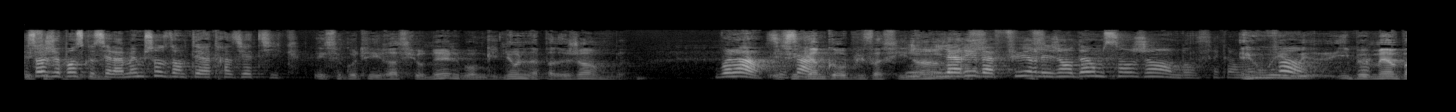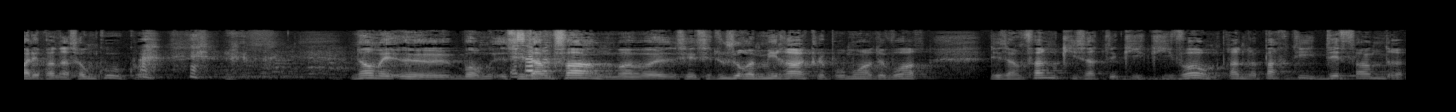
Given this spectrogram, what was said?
Et, ça, je pense que c'est la même chose dans le théâtre asiatique. Et ce côté irrationnel, bon, Guignol n'a pas de jambes. Voilà, c'est ça. encore plus facile. Il, arrive à fuir les gendarmes sans jambes. C'est quand même fort. il peut même pas les prendre à son cou. Quoi. non, mais euh, bon, ces enfants, c'est toujours un miracle pour moi de voir des enfants qui, qui, vont prendre parti, défendre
